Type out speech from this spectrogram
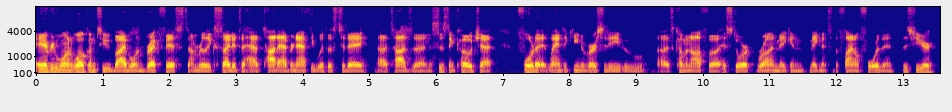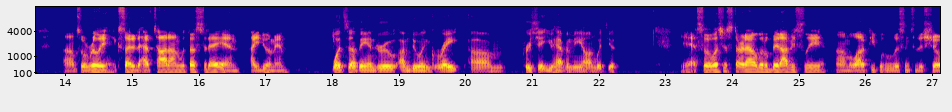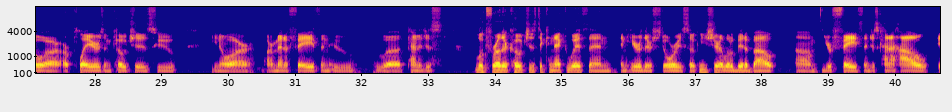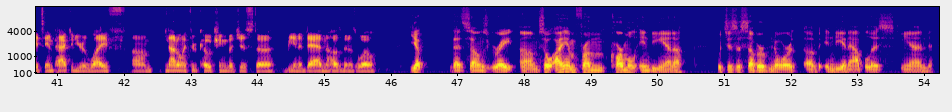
Hey everyone, welcome to Bible and Breakfast. I'm really excited to have Todd Abernethy with us today. Uh, Todd's an assistant coach at Florida Atlantic University who uh, is coming off a historic run, making making it to the Final Four then, this year. Um, so we're really excited to have Todd on with us today. And how you doing, man? What's up, Andrew? I'm doing great. Um, appreciate you having me on with you. Yeah, so let's just start out a little bit. Obviously, um, a lot of people who listen to the show are, are players and coaches who you know our our men of faith and who who uh, kind of just look for other coaches to connect with and and hear their stories. So can you share a little bit about um, your faith and just kind of how it's impacted your life, um, not only through coaching but just uh, being a dad and a husband as well? Yep, that sounds great. Um, so I am from Carmel, Indiana, which is a suburb north of Indianapolis, and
